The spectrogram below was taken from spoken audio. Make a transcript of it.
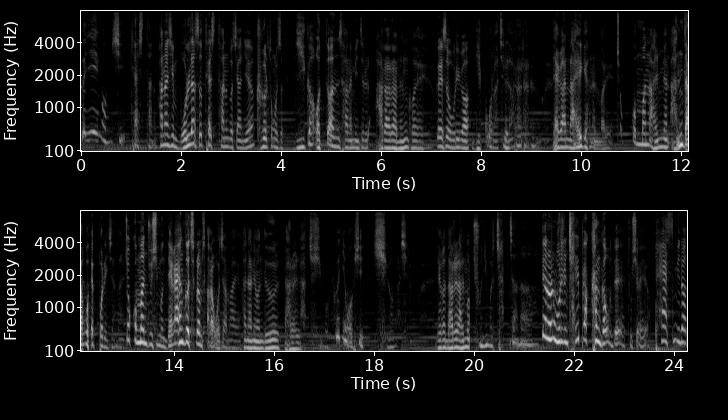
끊임없이 테스트하는 하나님 몰라서 테스트하는 것이 아니에요. 그걸 통해서 네가 어떠한 사람인지를 알아라는 거예요. 그래서 우리가 네 꼬라지를 알아라는 거예요. 내가 나에게 하는 말이에요. 조금만 알면 안다고 해버리잖아요. 조금만 주시면 내가 한 것처럼 살아오잖아요. 하나님은 늘 나를 낮추시고 끊임없이 시험하시는 거예요. 내가 나를 알면 주님을 찾잖아. 때로는 우리는 절박한 가운데 두셔야 해요. 패스미나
